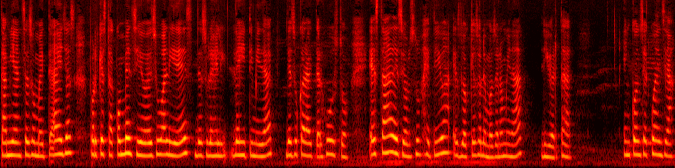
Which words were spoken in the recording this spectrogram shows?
también se somete a ellas porque está convencido de su validez, de su legitimidad, de su carácter justo. Esta adhesión subjetiva es lo que solemos denominar libertad. En consecuencia,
